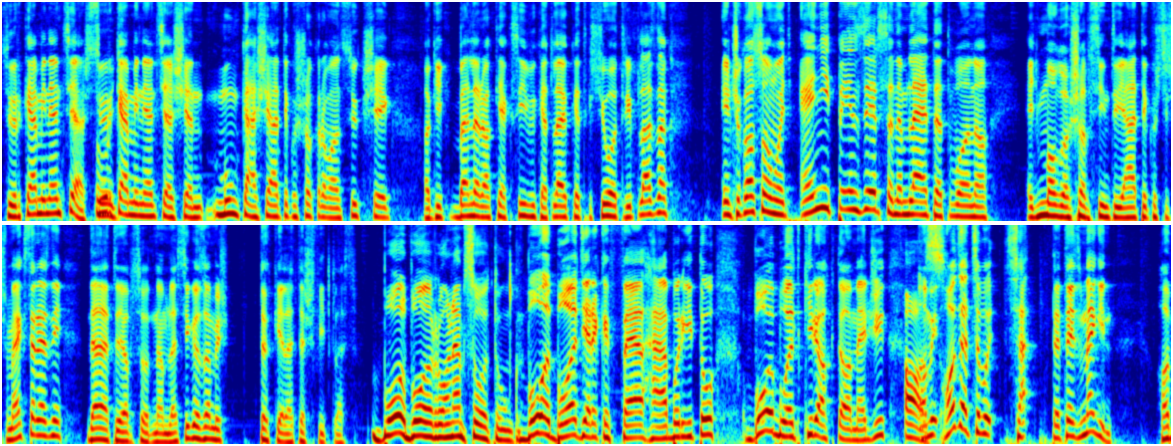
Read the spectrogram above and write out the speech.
Szürke eminenciás? Szürke eminenciás ilyen munkás játékosokra van szükség, akik belerakják szívüket, lelküket, és jól tripláznak. Én csak azt mondom, hogy ennyi pénzért szerintem lehetett volna egy magasabb szintű játékost is megszerezni, de lehet, hogy abszolút nem lesz igazam, és tökéletes fit lesz. Bolbolról nem szóltunk. Bolbolt, gyerekek, felháborító. Bolbolt kirakta a Magic, Az. ami hozzáteszem, hogy szá- tehát ez megint, ha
